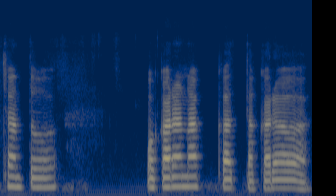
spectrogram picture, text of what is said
ちゃんとわからなかったから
